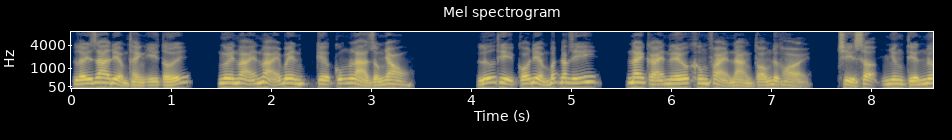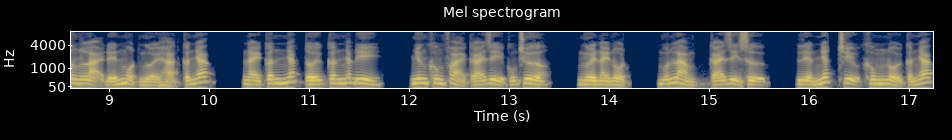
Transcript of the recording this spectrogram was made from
lấy ra điểm thành ý tới, Người mãi mãi bên kia cũng là giống nhau. Lữ thị có điểm bất đắc dĩ, nay cái nếu không phải nàng tóm được hỏi, chỉ sợ nhưng tiến nương lại đến một người hạt cân nhắc, này cân nhắc tới cân nhắc đi, nhưng không phải cái gì cũng chưa, người này nột, muốn làm cái gì sự, liền nhất chịu không nổi cân nhắc.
